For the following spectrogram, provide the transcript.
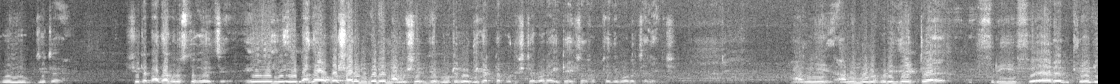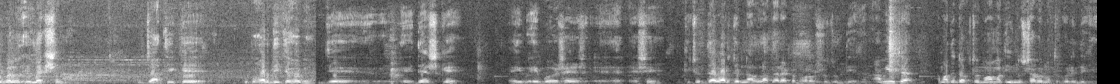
প্রয়োগ যেটা সেটা বাধাগ্রস্ত হয়েছে। এই এই বাধা অপসারণ করে মানুষের যে ভোটের অধিকারটা প্রতিষ্ঠা করা, এটাই তো সবচাইতে বড় চ্যালেঞ্জ আমি আমি মনে করি যে একটা free fair and credible election জাতিকে উপহার দিতে হবে যে এই দেশকে এই এই বয়সে এসে- এসে কিছু দেওয়ার জন্য আল্লাহ তারা একটা বড় সুযোগ দিয়েছেন আমি এটা আমাদের ডক্টর মোহাম্মদ ইউনুস সাহেবের মতো করে দেখি।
